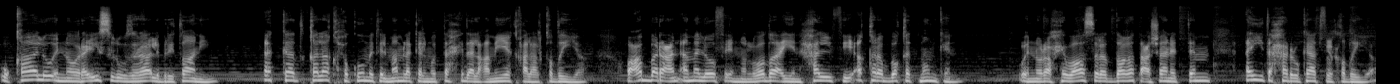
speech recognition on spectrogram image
وقالوا أنه رئيس الوزراء البريطاني أكد قلق حكومة المملكة المتحدة العميق على القضية وعبر عن أمله في أنه الوضع ينحل في أقرب وقت ممكن وأنه راح يواصل الضغط عشان تتم أي تحركات في القضية.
